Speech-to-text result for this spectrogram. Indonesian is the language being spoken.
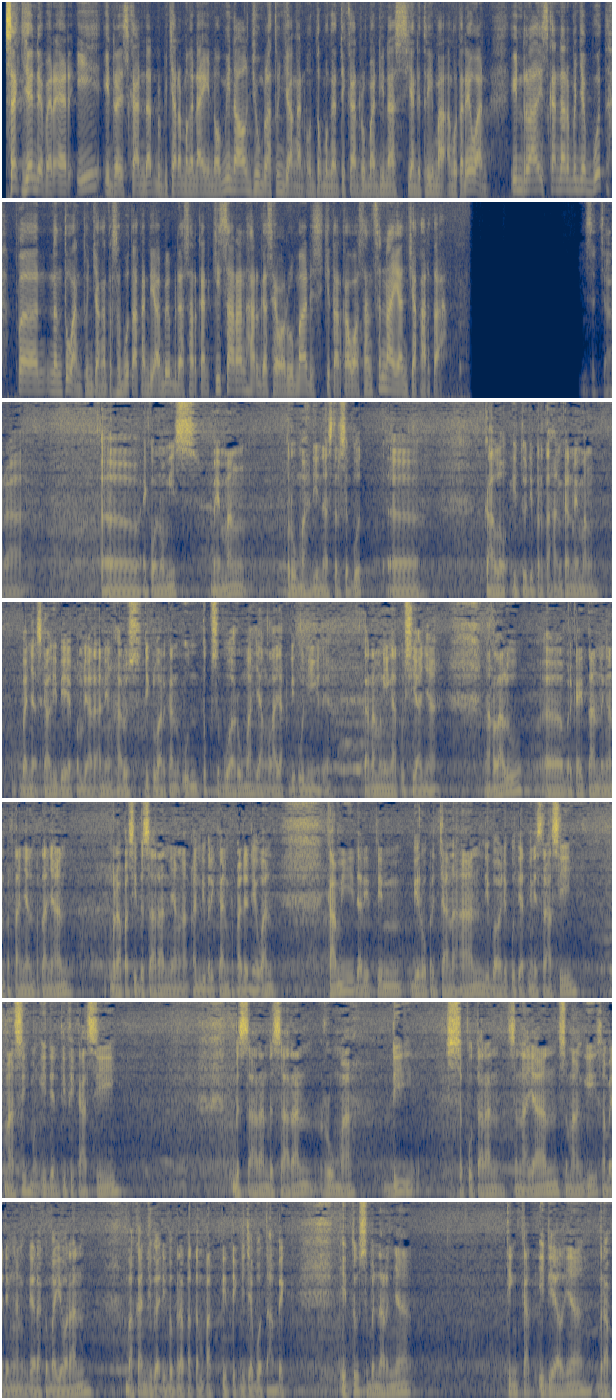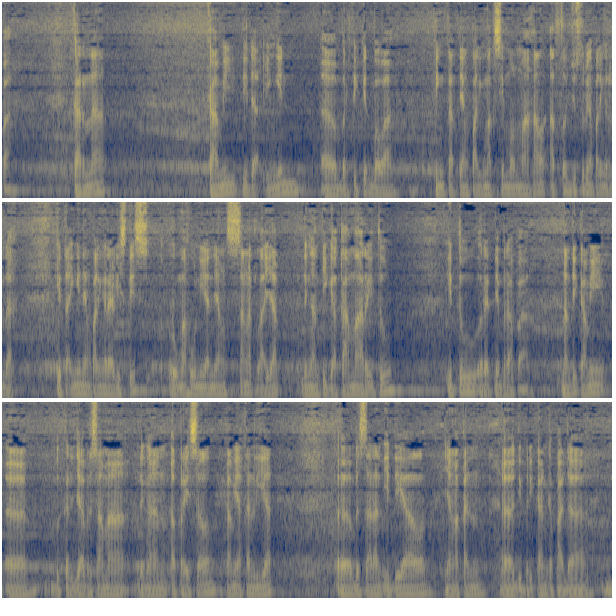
Sekjen DPR RI, Indra Iskandar berbicara mengenai nominal jumlah tunjangan untuk menggantikan rumah dinas yang diterima anggota Dewan. Indra Iskandar menyebut penentuan tunjangan tersebut akan diambil berdasarkan kisaran harga sewa rumah di sekitar kawasan Senayan, Jakarta. Secara uh, ekonomis, memang rumah dinas tersebut uh, kalau itu dipertahankan memang banyak sekali biaya pemeliharaan yang harus dikeluarkan untuk sebuah rumah yang layak dihuni gitu ya. Karena mengingat usianya. Nah, lalu e, berkaitan dengan pertanyaan-pertanyaan berapa sih besaran yang akan diberikan kepada dewan? Kami dari tim Biro Perencanaan di bawah Deputi Administrasi masih mengidentifikasi besaran-besaran rumah di seputaran Senayan, Semanggi sampai dengan daerah Kebayoran bahkan juga di beberapa tempat titik di Jabotabek, itu sebenarnya tingkat idealnya berapa? Karena kami tidak ingin uh, berpikir bahwa tingkat yang paling maksimal mahal atau justru yang paling rendah. Kita ingin yang paling realistis, rumah hunian yang sangat layak dengan tiga kamar itu, itu rate-nya berapa? Nanti kami uh, bekerja bersama dengan appraisal, kami akan lihat uh, besaran ideal yang akan uh, diberikan kepada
